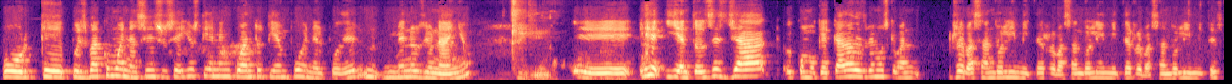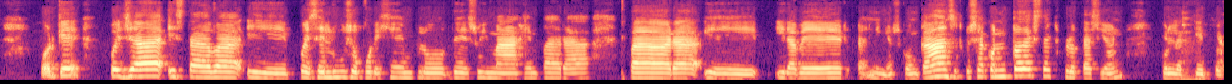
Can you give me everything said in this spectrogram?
porque pues va como en ascenso. ellos tienen cuánto tiempo en el poder, menos de un año. Eh, y entonces ya como que cada vez vemos que van rebasando límites, rebasando límites, rebasando límites, porque pues ya estaba eh, pues el uso, por ejemplo, de su imagen para, para eh, ir a ver a niños con cáncer, o sea, con toda esta explotación con la que pues,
